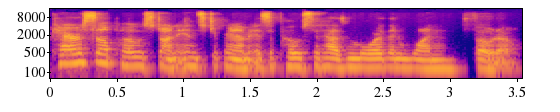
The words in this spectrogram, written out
carousel post on Instagram is a post that has more than one photo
